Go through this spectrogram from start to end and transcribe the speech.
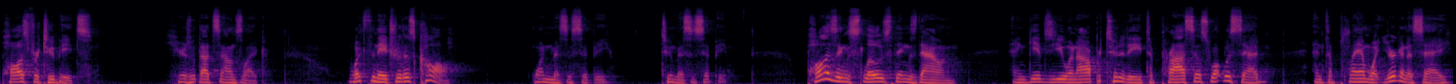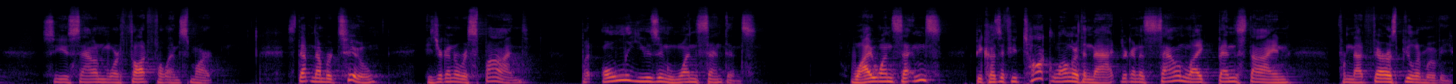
pause for two beats. Here's what that sounds like. What's the nature of this call? One Mississippi, two Mississippi. Pausing slows things down and gives you an opportunity to process what was said and to plan what you're going to say so you sound more thoughtful and smart. Step number two is you're going to respond, but only using one sentence. Why one sentence? Because if you talk longer than that, you're going to sound like Ben Stein from that Ferris Bueller movie,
